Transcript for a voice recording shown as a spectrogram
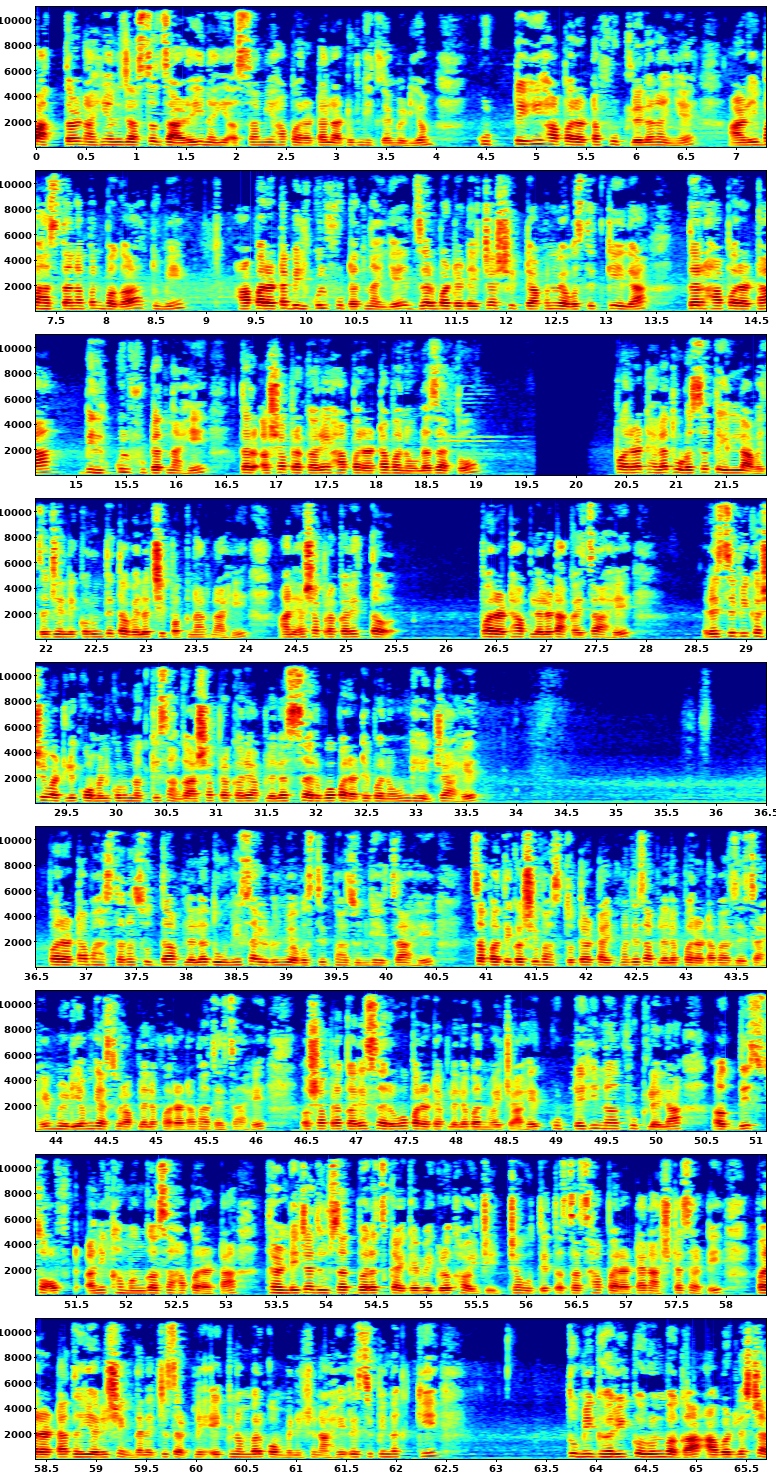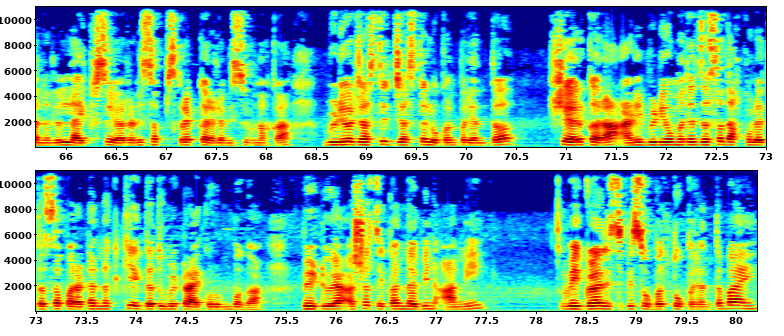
पातळ नाही आणि जास्त जाडही नाही असा मी हा पराठा लाटून घेतला मीडियम कुठेही हा पराठा फुटलेला नाही आहे आणि भाजताना पण बघा तुम्ही हा पराठा बिलकुल फुटत नाही आहे जर बटाट्याच्या शिट्ट्या आपण व्यवस्थित केल्या तर हा पराठा बिलकुल फुटत नाही. तर अशा प्रकारे हा पराठा बनवला जातो. पराठ्याला थोडंसं तेल लावायचं जेणेकरून ते तव्याला चिपकणार नाही. आणि अशा प्रकारे त पराठा आपल्याला टाकायचा आहे. रेसिपी कशी वाटली कॉमेंट करून नक्की सांगा. अशा प्रकारे आपल्याला सर्व पराठे बनवून घ्यायचे आहेत. पराठा भाजताना सुद्धा आपल्याला दोन्ही साईडून व्यवस्थित भाजून घ्यायचा आहे. चपाती कशी भाजतो त्या टाईपमध्येच आपल्याला पराठा भाजायचा आहे. मीडियम गॅसवर आपल्याला पराठा भाजायचा आहे. अशा प्रकारे सर्व पराठे आपल्याला बनवायचे आहेत. कुठेही न फुटलेला अगदी सॉफ्ट आणि खमंग असा हा पराठा. थंडीच्या दिवसात बरंच काय काय वेगळं खावायची इच्छा होते तसाच हा पराठा नाश्त्यासाठी. पराठा दही आणि शेंगदाण्याची चटणी एक नंबर कॉम्बिनेशन आहे. रेसिपी नक्की तुम्ही घरी करून बघा. आवडल्यास चॅनलला लाईक शेअर आणि सबस्क्राईब करायला विसरू नका. व्हिडिओ जास्तीत जास्त लोकांपर्यंत शेअर करा आणि व्हिडिओमध्ये जसं दाखवलंय तसा पराठा नक्की एकदा तुम्ही ट्राय करून बघा. भेटूया अशाच एका नवीन आणि वेगळ्या रेसिपीसोबत तोपर्यंत बाय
